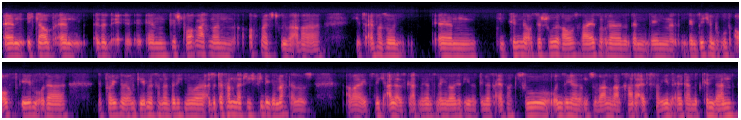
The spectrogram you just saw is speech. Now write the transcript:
Ähm, ich glaube, ähm, also, äh, äh, gesprochen hat man oftmals drüber, aber jetzt einfach so ähm, die Kinder aus der Schule rausreißen oder den, den, den sicheren Beruf aufgeben oder eine völlig neue Umgebung, sondern wirklich nur, also das haben natürlich viele gemacht, also es, aber jetzt nicht alle. Es gab eine ganze Menge Leute, die, denen das einfach zu unsicher und zu wagen war, gerade als Familieneltern mit Kindern.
